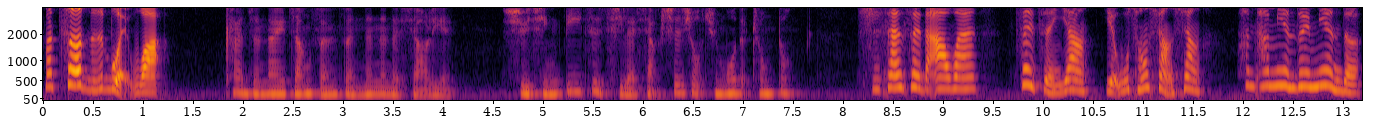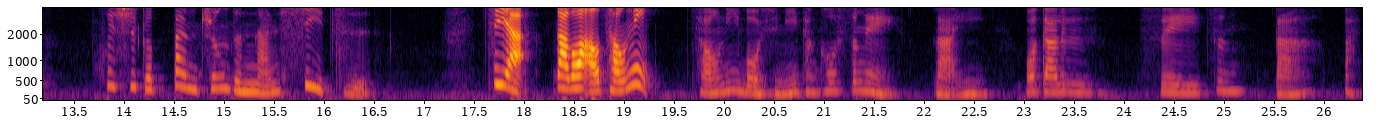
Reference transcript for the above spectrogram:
嘛车子袂挖。看着那一张粉粉嫩嫩的小脸。许晴第一次起了想伸手去摸的冲动。十三岁的阿弯，再怎样也无从想象，和他面对面的会是个扮装的男戏子。姐啊，教我熬草泥。草泥无什么通好耍诶，来，我教你西装打扮。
